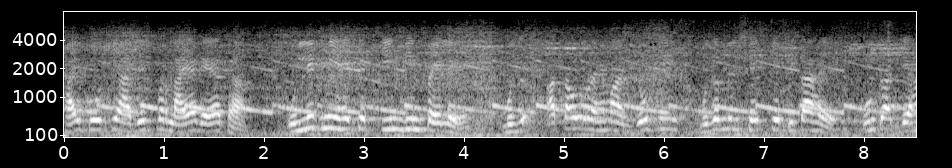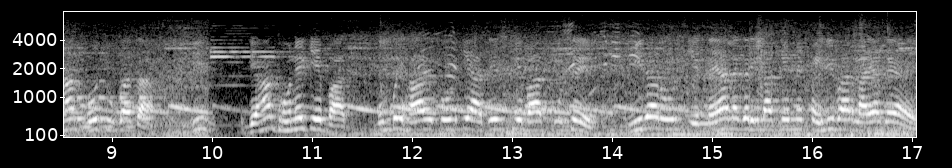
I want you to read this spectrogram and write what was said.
हाई कोर्ट के आदेश पर लाया गया था। उल्लेखनीय है कि तीन दिन पहले अताउर रहमान, जो कि मुजम्मिल शेख के पिता है, उनका देहांत हो चुका था। देहांत होने के बाद, मुंबई हाई कोर्ट के आदेश के बाद उसे मीरा रोड के नया नगर इलाके में पहली बार लाया गया है,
